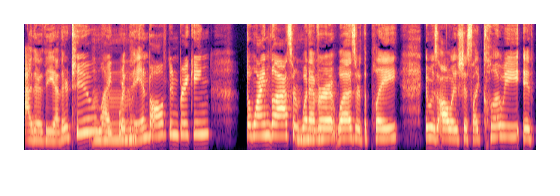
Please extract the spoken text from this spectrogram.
either the other 2 like were Mhm. they involved in breaking the wine glass or whatever Mhm. it was or the plate? It was always just like Chloe, it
